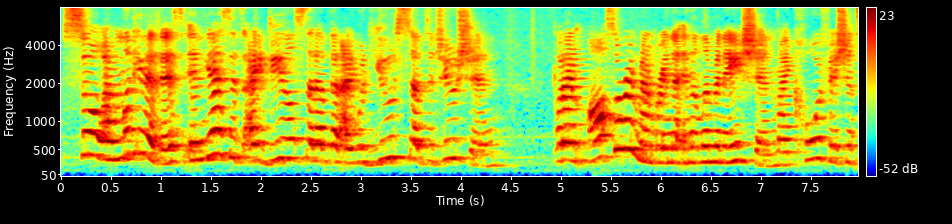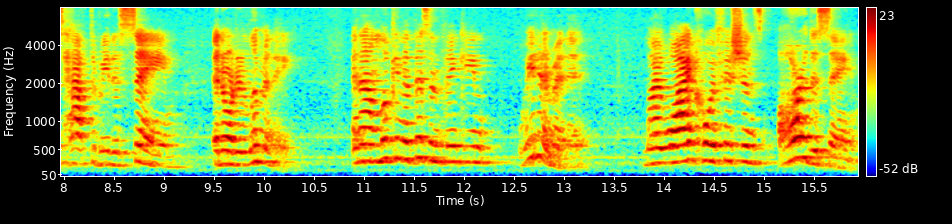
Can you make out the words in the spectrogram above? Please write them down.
So I'm looking at this, and yes, it's ideal setup that I would use substitution, but I'm also remembering that in elimination, my coefficients have to be the same in order to eliminate. And I'm looking at this and thinking, wait a minute, my y coefficients are the same.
